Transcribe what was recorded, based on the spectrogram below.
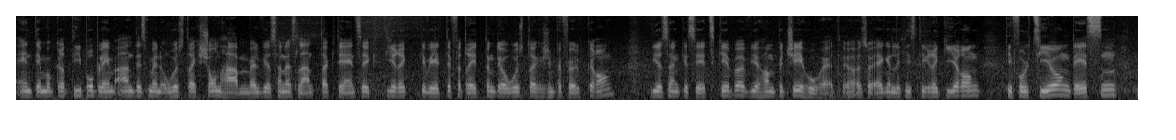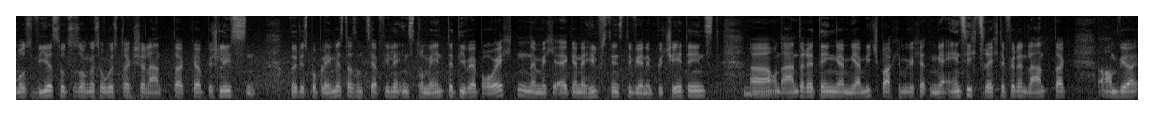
ein Demokratieproblem an, das wir in Oberösterreich schon haben, weil wir sind als Landtag die einzig direkt gewählte Vertretung der oberösterreichischen Bevölkerung wir sind Gesetzgeber, wir haben Budgethoheit. Ja. Also eigentlich ist die Regierung die Vollziehung dessen, was wir sozusagen als Oberösterreichischer Landtag äh, beschließen. Nur das Problem ist, dass uns sehr viele Instrumente, die wir bräuchten, nämlich eigene Hilfsdienste wie einen Budgetdienst mhm. äh, und andere Dinge, mehr Mitsprachemöglichkeiten, mehr Einsichtsrechte für den Landtag, haben wir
